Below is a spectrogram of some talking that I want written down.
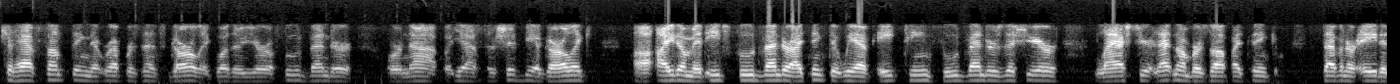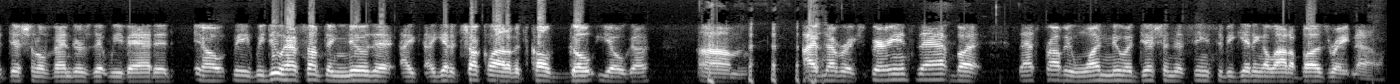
should have something that represents garlic, whether you're a food vendor or not. But yes, there should be a garlic uh, item at each food vendor. I think that we have 18 food vendors this year. Last year, that number's up. I think seven or eight additional vendors that we've added. You know, we we do have something new that I, I get a chuckle out of. It's called goat yoga. Um, I've never experienced that, but that's probably one new addition that seems to be getting a lot of buzz right now.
